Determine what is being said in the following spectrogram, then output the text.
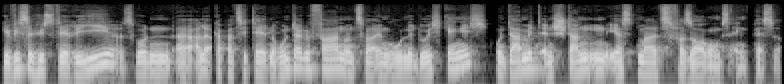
gewisse Hysterie. Es wurden äh, alle Kapazitäten runtergefahren und zwar im Grunde durchgängig. Und damit entstanden erstmals Versorgungsengpässe,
